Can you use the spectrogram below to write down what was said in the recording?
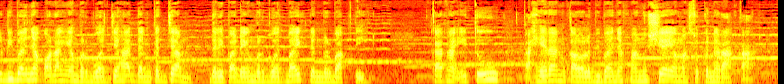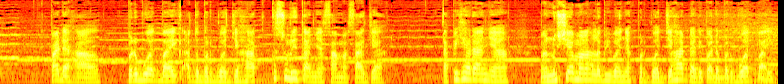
lebih banyak orang yang berbuat jahat dan kejam daripada yang berbuat baik dan berbakti. Karena itu, tak heran kalau lebih banyak manusia yang masuk ke neraka. Padahal, berbuat baik atau berbuat jahat kesulitannya sama saja. Tapi herannya, manusia malah lebih banyak berbuat jahat daripada berbuat baik.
